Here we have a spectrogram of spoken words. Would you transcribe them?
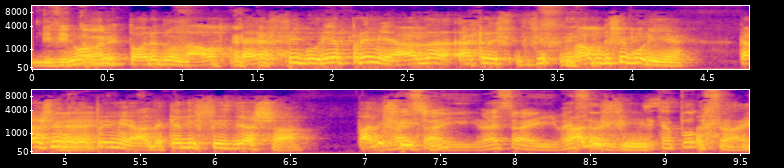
de vitória. uma vitória do Náutico. É figurinha premiada, é aquele álbum de figurinha. Aquela figurinha é. premiada, que é difícil de achar. Tá difícil. Vai sair, vai sair, vai tá sair. Difícil. Daqui a pouco sai.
